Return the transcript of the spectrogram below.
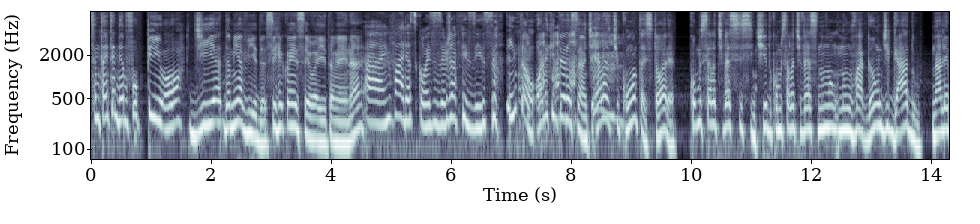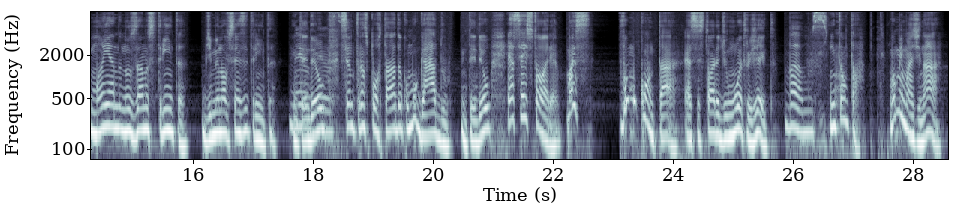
Você não tá entendendo, foi o pior dia da minha vida. Se reconheceu aí também, né? Ah, em várias coisas eu já fiz isso. Então, olha que interessante. Ela te conta a história como se ela tivesse se sentido, como se ela tivesse num, num vagão de gado na Alemanha nos anos 30, de 1930. Meu entendeu? Sendo transportada como gado, entendeu? Essa é a história. Mas vamos contar essa história de um outro jeito? Vamos. Então tá. Vamos imaginar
